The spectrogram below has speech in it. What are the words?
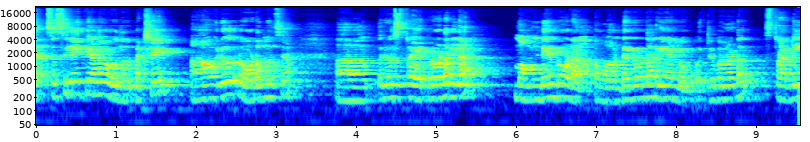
സക്സസ്സിലേക്കാണ് പോകുന്നത്. പക്ഷേ ആ ഒരു റോഡെന്ന് വെച്ചാൽ ഒരു സ്ട്രൈറ്റ് റോഡല്ല മൗണ്ടെയിൻ റോഡാണ് അപ്പോൾ മൗണ്ടെയിൻ റോഡ് അറിയാമല്ലോ ഒരുപാട് സ്ട്രഗിൾ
